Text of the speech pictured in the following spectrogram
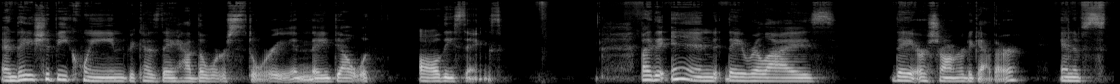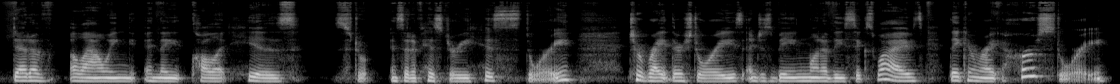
And they should be queen because they had the worst story and they dealt with all these things. By the end they realize they are stronger together. And instead of allowing and they call it his story instead of history his story to write their stories and just being one of these six wives, they can write her story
